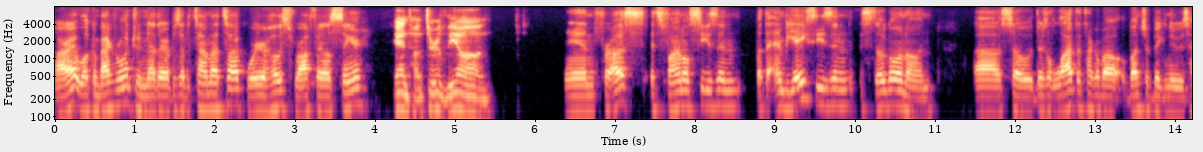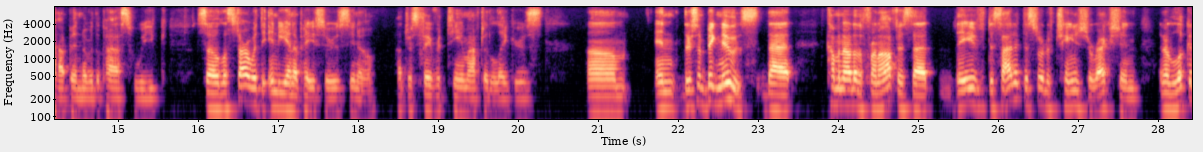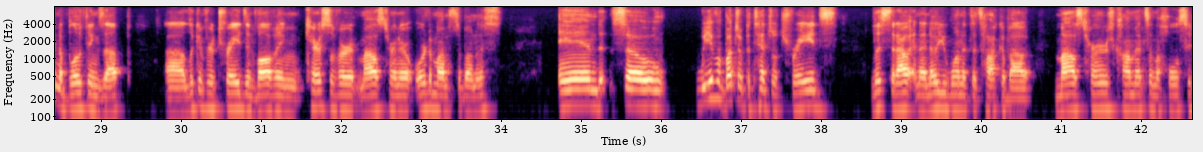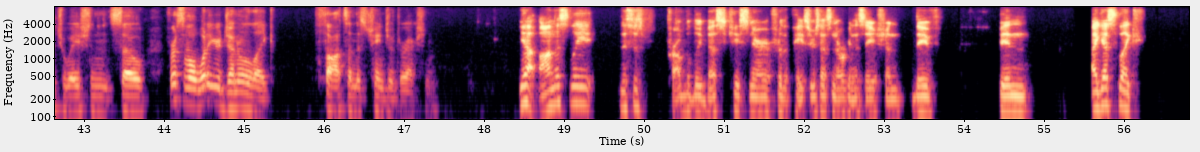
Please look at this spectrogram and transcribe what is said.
All right, welcome back, everyone, to another episode of Time Timeout Talk. We're your hosts, Raphael Singer. And Hunter Leon. And for us, it's final season, but the NBA season is still going on. Uh, so there's a lot to talk about. A bunch of big news happened over the past week. So let's start with the Indiana Pacers, you know, Hunter's favorite team after the Lakers. Um, and there's some big news that coming out of the front office that they've decided to sort of change direction and are looking to blow things up, uh, looking for trades involving Caris LeVert, Miles Turner, or Domantas Sabonis. And so we have a bunch of potential trades listed out, and I know you wanted to talk about Miles Turner's comments on the whole situation. So, first of all, what are your general like thoughts on this change of direction? Yeah, honestly, this is probably best case scenario for the Pacers as an organization. They've been, I guess, like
